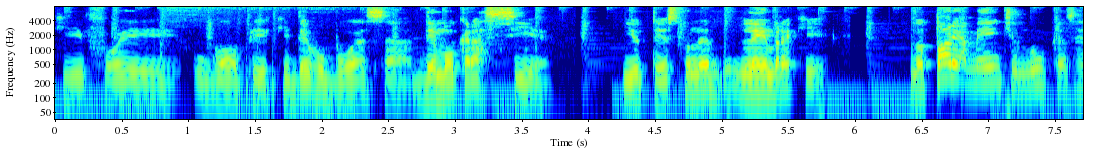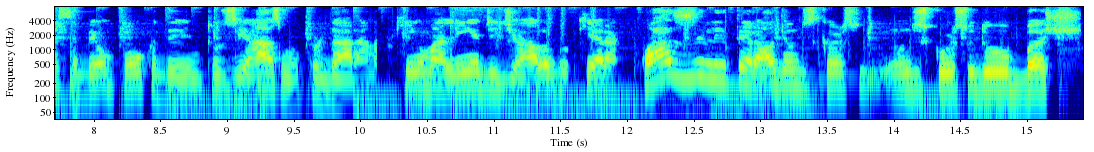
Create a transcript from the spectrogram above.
que foi o golpe que derrubou essa democracia. E o texto lembra que, notoriamente, Lucas recebeu um pouco de entusiasmo por dar a Anakin uma linha de diálogo que era quase literal de um discurso, um discurso do Bush.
